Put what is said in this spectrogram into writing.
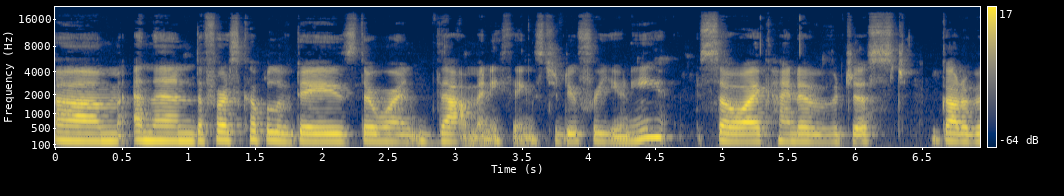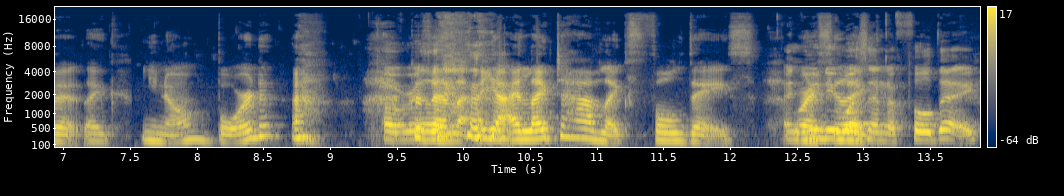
Um, and then the first couple of days, there weren't that many things to do for uni, so I kind of just got a bit like you know bored. Oh, really? I li- yeah, I like to have like full days. and uni wasn't a full day.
